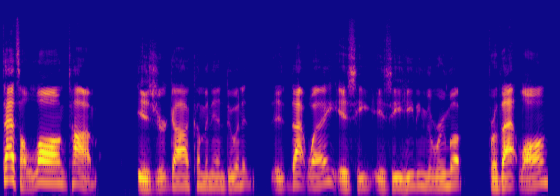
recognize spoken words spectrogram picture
That's a long time. Is your guy coming in doing it eh, that way? Is he is he heating the room up for that long?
